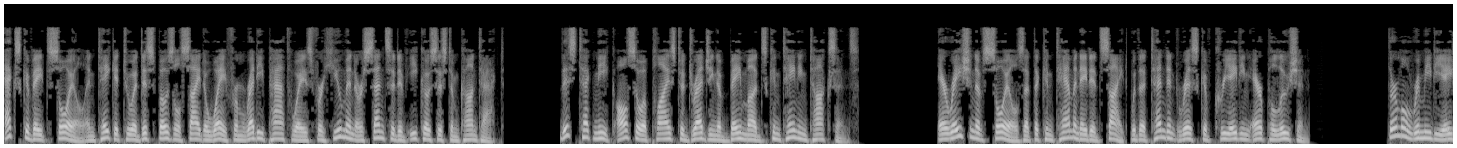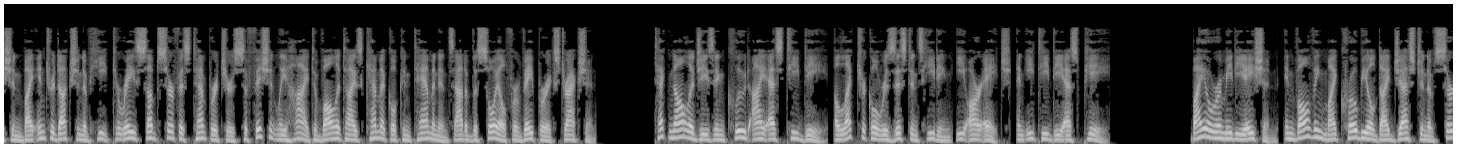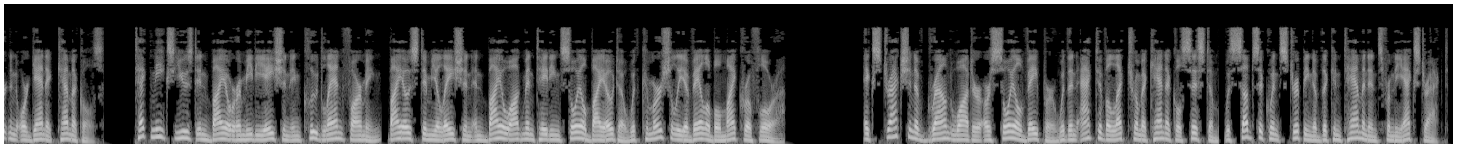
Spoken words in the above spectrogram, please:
Excavate soil and take it to a disposal site away from ready pathways for human or sensitive ecosystem contact. This technique also applies to dredging of bay muds containing toxins. Aeration of soils at the contaminated site with attendant risk of creating air pollution Thermal remediation by introduction of heat to raise subsurface temperatures sufficiently high to volatilize chemical contaminants out of the soil for vapor extraction. Technologies include ISTD, electrical resistance heating and ETDSP. Bioremediation, involving microbial digestion of certain organic chemicals. Techniques used in bioremediation include land farming, biostimulation and bioaugmentating soil biota with commercially available microflora. Extraction of groundwater or soil vapor with an active electromechanical system, with subsequent stripping of the contaminants from the extract.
